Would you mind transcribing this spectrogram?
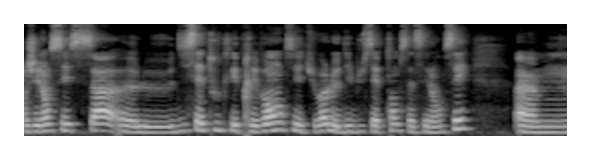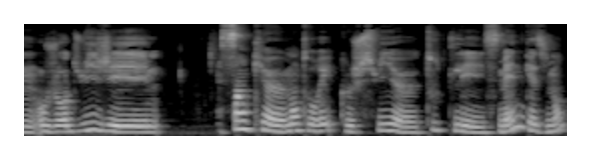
j'ai lancé ça euh, le 17 août les préventes et tu vois le début septembre ça s'est lancé. Aujourd'hui j'ai cinq mentorés que je suis toutes les semaines quasiment.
